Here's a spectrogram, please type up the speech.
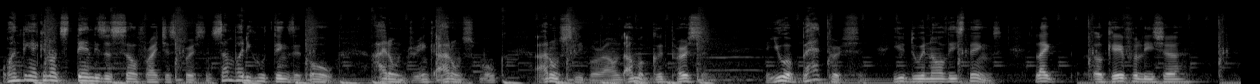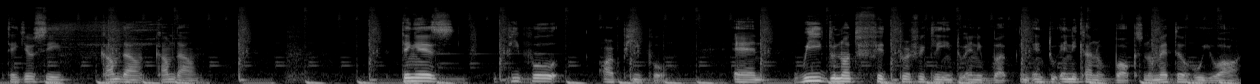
One thing I cannot stand is a self righteous person. Somebody who thinks that, oh, I don't drink, I don't smoke, I don't sleep around, I'm a good person. And you a bad person. You doing all these things. Like, okay, Felicia, take your seat, calm down, calm down. Thing is, people are people. And we do not fit perfectly into any bu- into any kind of box, no matter who you are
